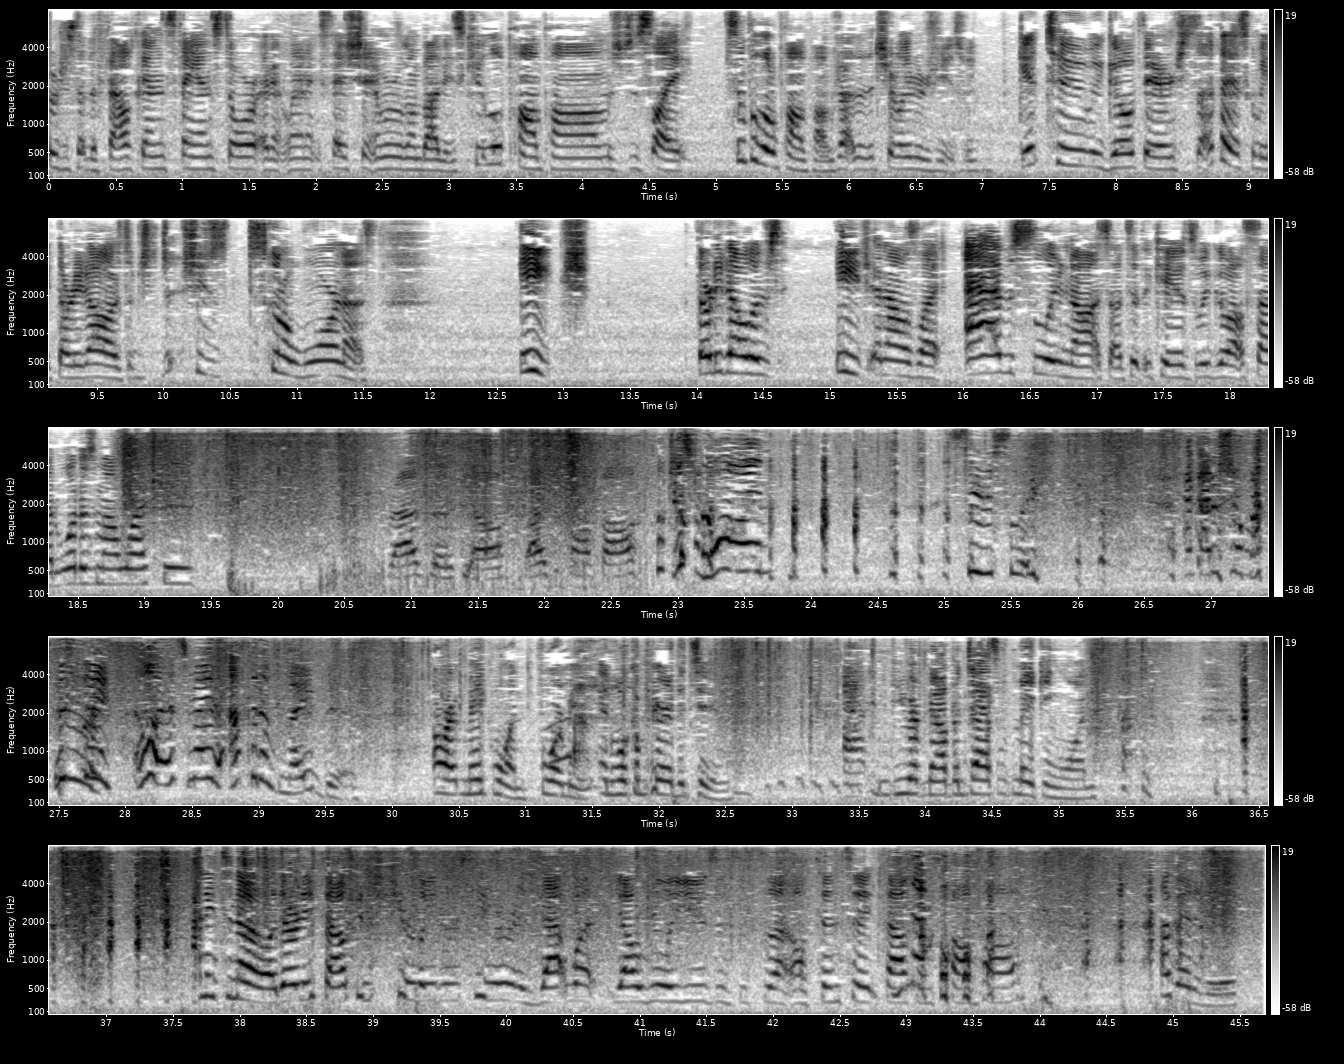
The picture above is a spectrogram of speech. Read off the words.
We were just at the Falcons fan store at Atlantic Station, and we were going to buy these cute little pom poms, just like simple little pom poms, right? That the cheerleaders use. We get two, we go up there, and she's like, "Okay, it's going to be thirty dollars." She's just going to warn us each thirty dollars each, and I was like, "Absolutely not!" So I took the kids. We go outside. What does my wife do? Rise up, y'all. Buy the pom pom. Just one. Seriously. I gotta show my food. look, it's made. I could have made this. All right, make one for me, and we'll compare the two. Uh, you have now been tasked with making one. I need to know, are there any Falcons cheerleaders here? Is that what y'all really use? Is this uh, authentic Falcons No. pom pom? I bet it is.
